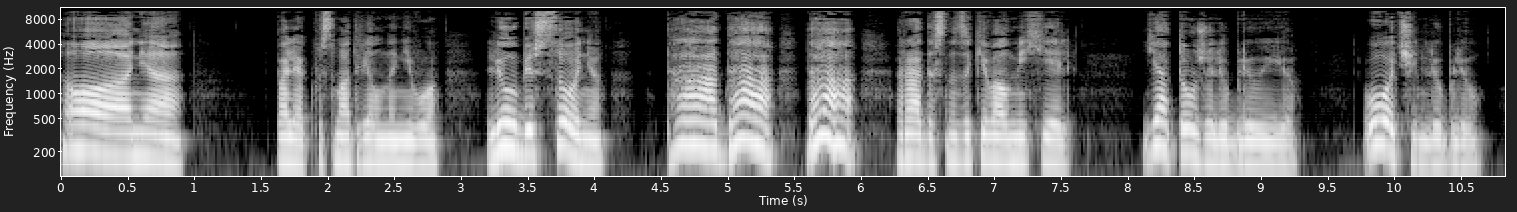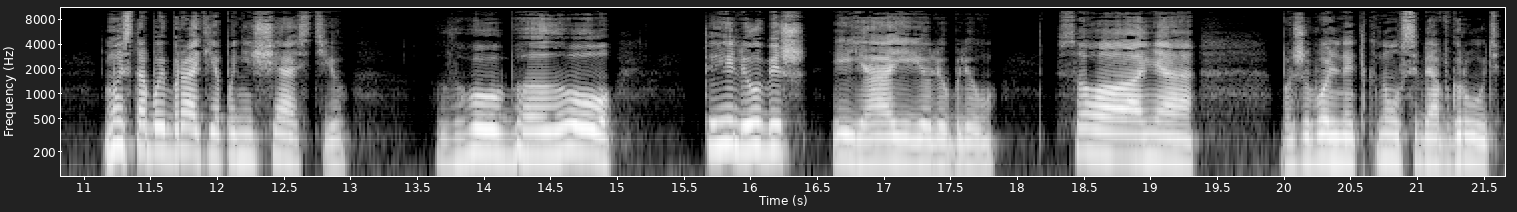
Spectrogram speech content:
«Соня!» — поляк посмотрел на него. «Любишь Соню?» «Да, да, да!» — радостно закивал Михель. «Я тоже люблю ее. Очень люблю. Мы с тобой братья по несчастью». «Лу-балу! Ты любишь, и я ее люблю». «Соня!» Божевольный ткнул себя в грудь.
